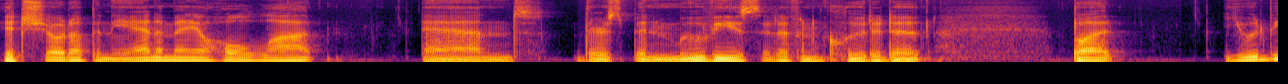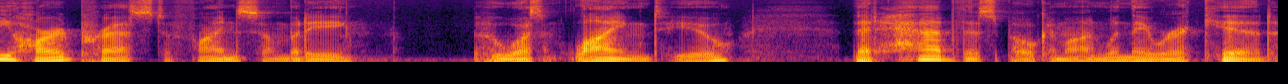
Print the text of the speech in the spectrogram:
It showed up in the anime a whole lot, and there's been movies that have included it, but you would be hard pressed to find somebody who wasn't lying to you that had this Pokemon when they were a kid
